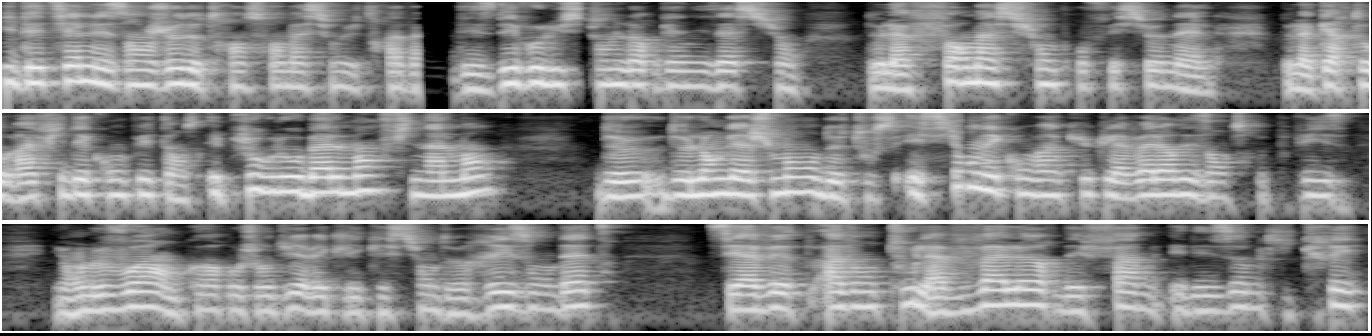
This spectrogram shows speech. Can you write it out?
qui détiennent les enjeux de transformation du travail, des évolutions de l'organisation, de la formation professionnelle, de la cartographie des compétences, et plus globalement, finalement, de, de l'engagement de tous. Et si on est convaincu que la valeur des entreprises, et on le voit encore aujourd'hui avec les questions de raison d'être, c'est avant tout la valeur des femmes et des hommes qui créent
